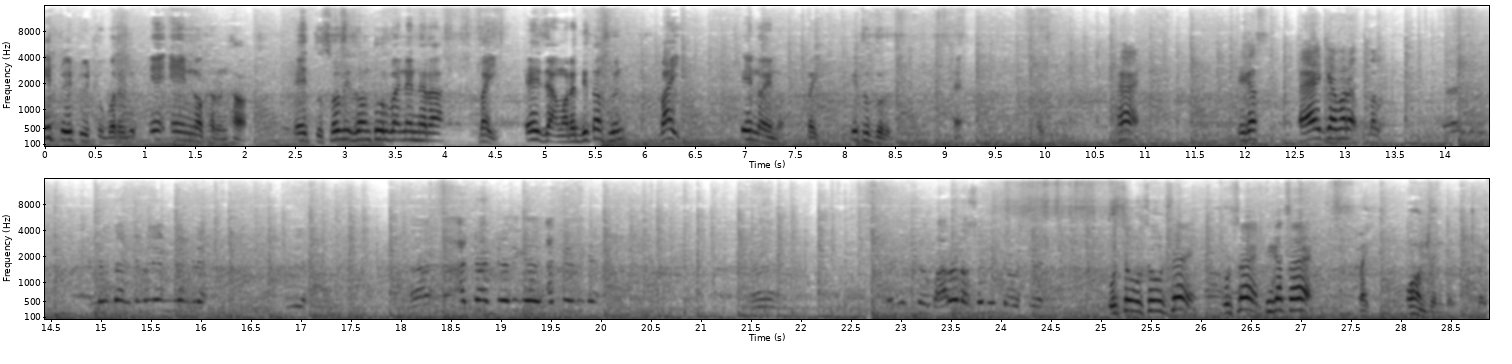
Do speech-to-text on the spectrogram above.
একটু একটু একটু ঘরের এই ন খারুন হ্যাঁ। এই তো ছবি যখন তুলবেন নেরা ভাই এই যে আমার দিতা শুন ভাই এ নয় ন ভাই, একটু দূর। হ্যাঁ। হ্যাঁ। ঠিক আছে। এই ক্যামেরা, বল- উঠছে উঠছে উঠছে উঠছে। ঠিক আছে। ভাই অন ভাই ভাই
